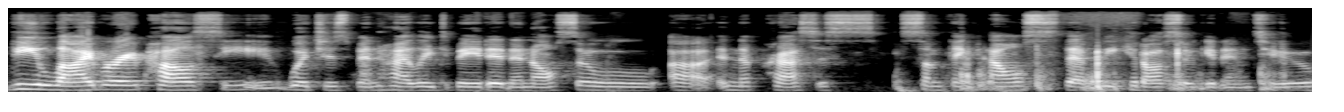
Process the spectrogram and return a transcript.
the library policy, which has been highly debated and also uh, in the press, is something else that we could also get into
